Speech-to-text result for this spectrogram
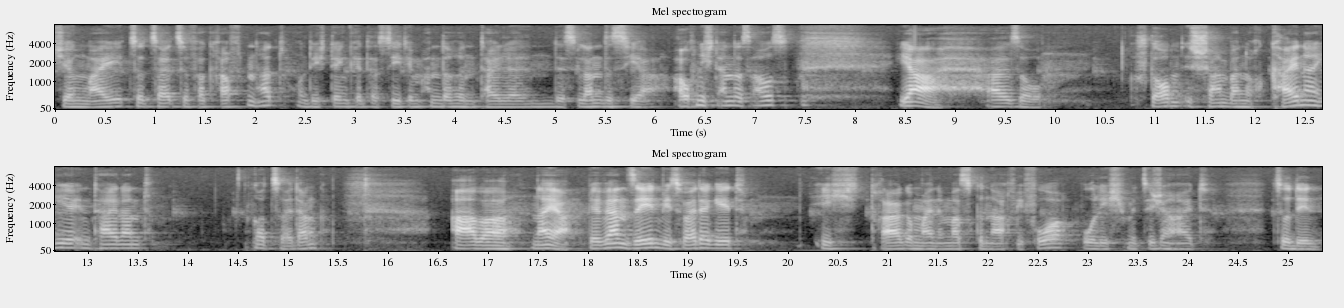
Chiang Mai zurzeit zu verkraften hat. Und ich denke, das sieht im anderen Teilen des Landes hier auch nicht anders aus. Ja, also gestorben ist scheinbar noch keiner hier in Thailand. Gott sei Dank. Aber naja, wir werden sehen, wie es weitergeht. Ich trage meine Maske nach wie vor, obwohl ich mit Sicherheit zu den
